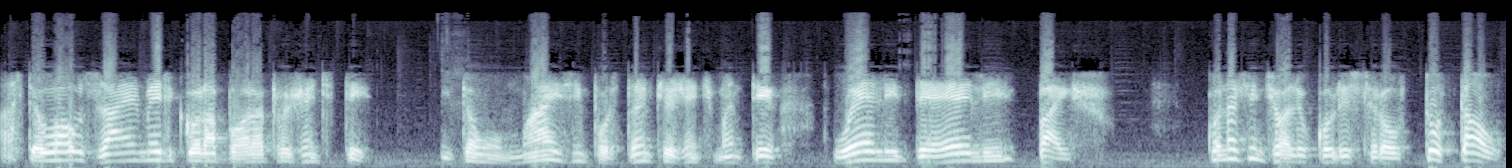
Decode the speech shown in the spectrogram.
até o Alzheimer ele colabora para a gente ter. Então, o mais importante é a gente manter o LDL baixo. Quando a gente olha o colesterol total,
